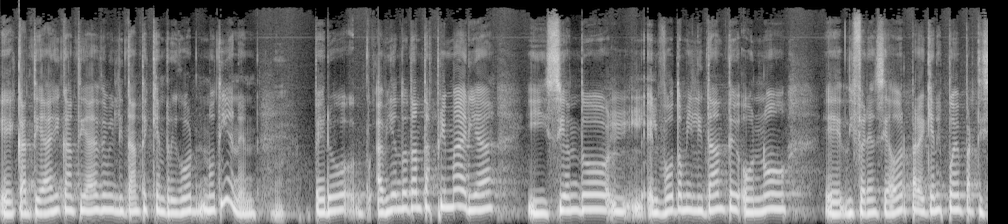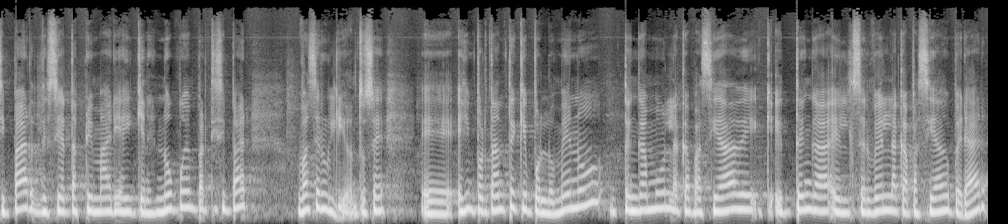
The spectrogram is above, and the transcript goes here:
eh, cantidades y cantidades de militantes que en rigor no tienen. Pero habiendo tantas primarias y siendo el voto militante o no eh, diferenciador para quienes pueden participar de ciertas primarias y quienes no pueden participar, va a ser un lío. Entonces, eh, es importante que por lo menos tengamos la capacidad de, que tenga el CERVEL la capacidad de operar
